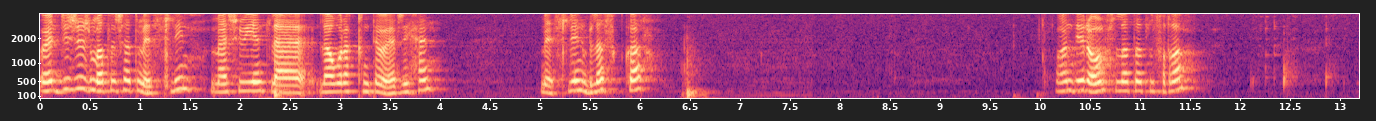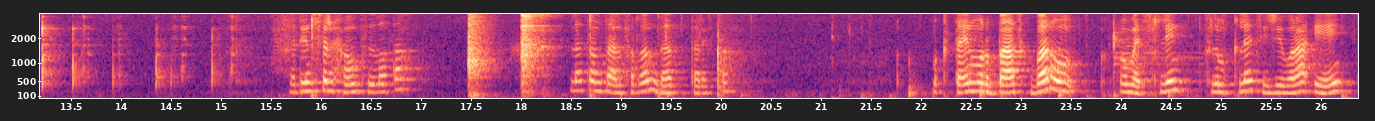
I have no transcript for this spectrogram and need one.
وعندي جوج مطيشات معسلين مع شوية تاع الاوراق نتاع الريحان معسلين بلا سكر. وغنديرهم في لاطه الفران. غادي نسرحهم في اللاطه لاطة نتاع الفران بهذه الطريقة. مقطعين مربعات كبار ومعسلين في المقله تيجيو رائعين.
